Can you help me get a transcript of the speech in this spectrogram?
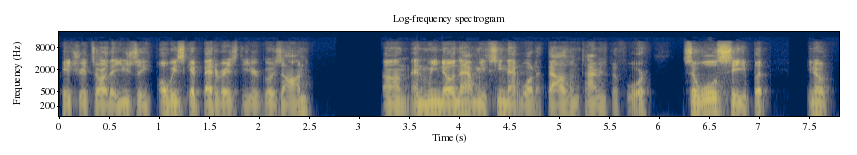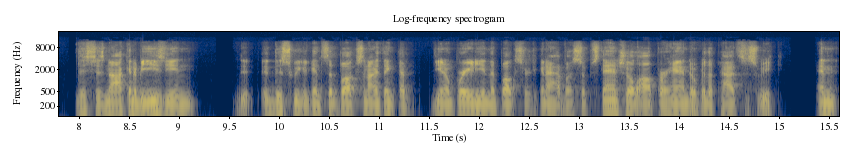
Patriots are. They usually always get better as the year goes on. Um, and we know that. And we've seen that, what, a thousand times before. So we'll see. But you know, this is not going to be easy in this week against the Bucks. and I think that you know Brady and the Bucks are going to have a substantial upper hand over the Pats this week. And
